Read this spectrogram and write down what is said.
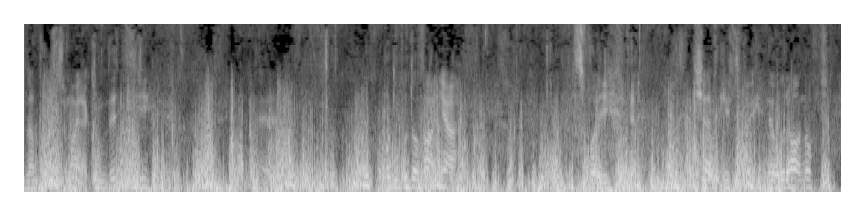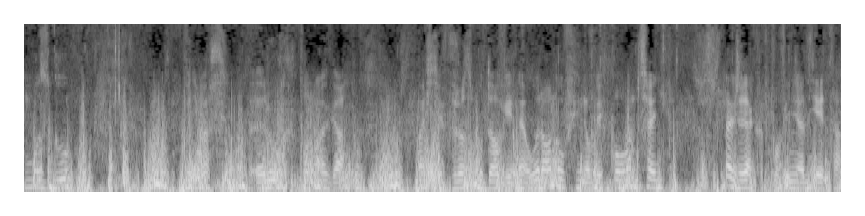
dla podtrzymania kondycji, podbudowania swoich siatki swoich neuronów mózgu, ponieważ ruch pomaga właśnie w rozbudowie neuronów i nowych połączeń, także jak odpowiednia dieta.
